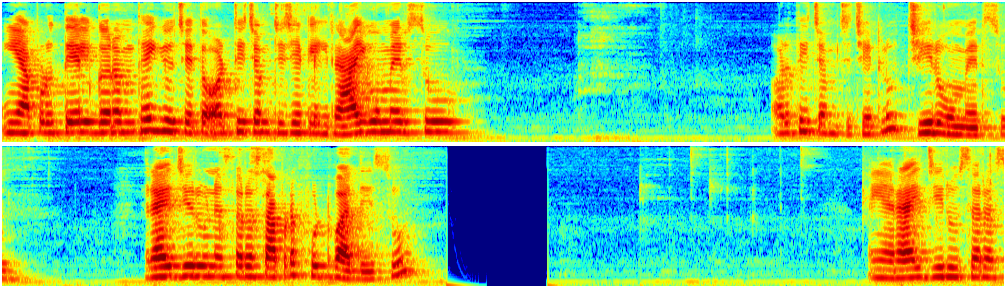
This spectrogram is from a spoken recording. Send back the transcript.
અહીંયા આપણું તેલ ગરમ થઈ ગયું છે તો અડધી ચમચી જેટલી રાઈ ઉમેરશું. અડધી ચમચી જેટલું જીરું ઉમેરશું. રાઈ જીરુંને સરસ આપણે ફૂટવા દઈશું. અહીંયા રાઈ જીરું સરસ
